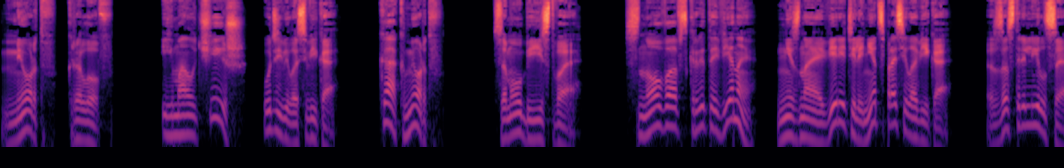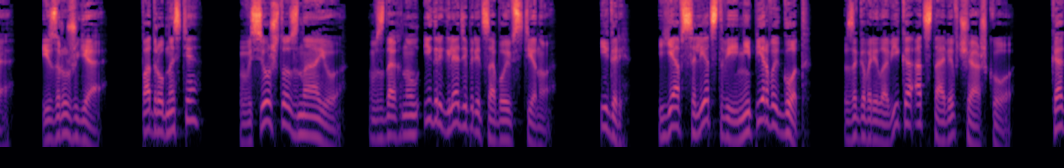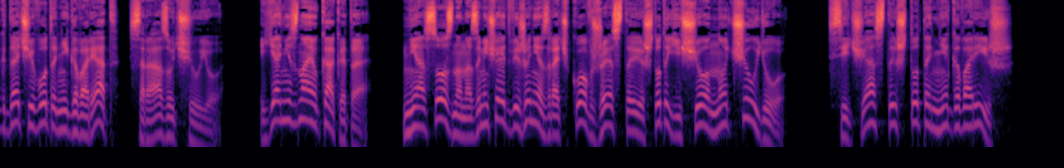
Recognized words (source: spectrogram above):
«Мертв, Крылов». «И молчишь?» — удивилась Вика. «Как мертв?» «Самоубийство». «Снова вскрыты вены?» Не зная, верить или нет, спросила Вика. «Застрелился. Из ружья». Подробности? Все, что знаю. Вздохнул Игорь, глядя перед собой в стену. Игорь, Я в следствии не первый год», — заговорила Вика, отставив чашку. «Когда чего-то не говорят, сразу чую. Я не знаю, как это. Неосознанно замечаю движение зрачков, жесты, что-то еще, но чую. Сейчас ты что-то не говоришь.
